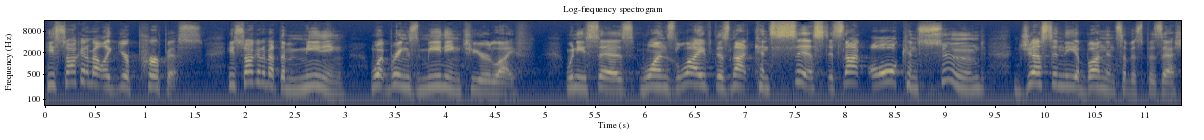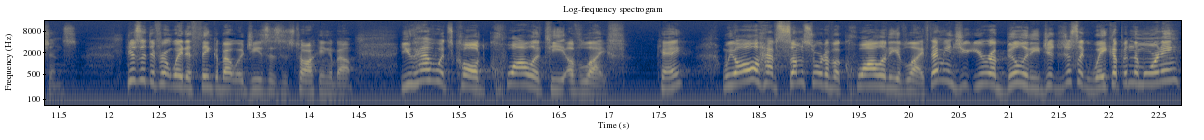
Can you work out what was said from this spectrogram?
He's talking about like your purpose. He's talking about the meaning, what brings meaning to your life. When he says one's life does not consist, it's not all consumed just in the abundance of his possessions. Here's a different way to think about what Jesus is talking about. You have what's called quality of life, okay? we all have some sort of a quality of life. That means your ability just like wake up in the morning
